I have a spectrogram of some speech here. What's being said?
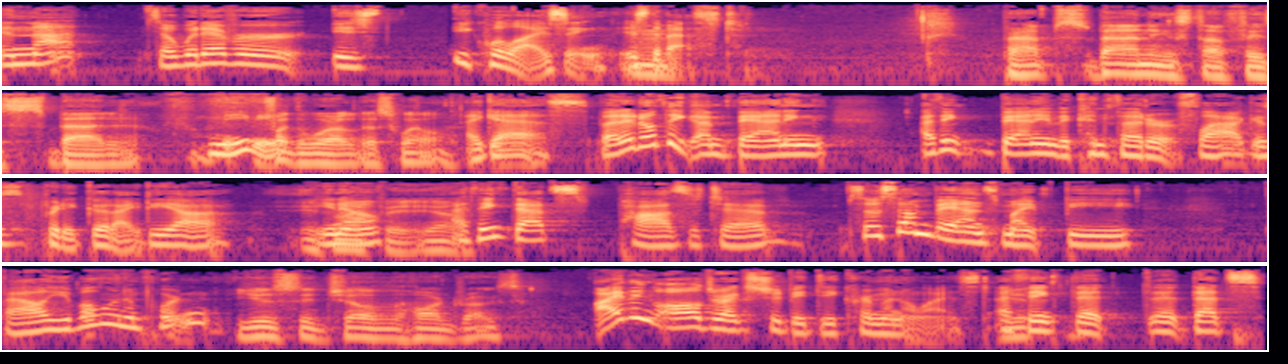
in that. So whatever is equalizing is the hmm. best. Perhaps banning stuff is bad Maybe. for the world as well. I guess. But I don't think I'm banning. I think banning the Confederate flag is a pretty good idea. It you know, might be, yeah. I think that's positive. So some bans might be valuable and important. Usage of hard drugs. I think all drugs should be decriminalized. I Yeah. think that, that that's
